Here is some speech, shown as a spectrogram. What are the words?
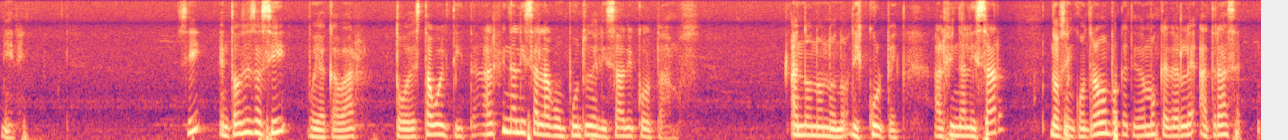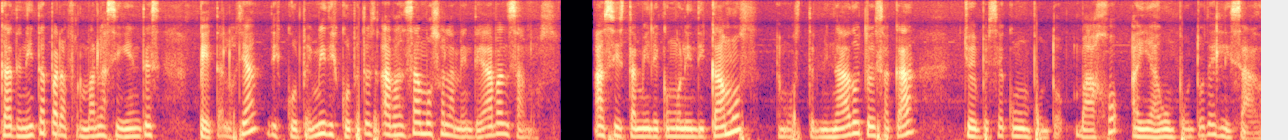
miren. ¿sí? entonces así voy a acabar toda esta vueltita. Al finalizar hago un punto deslizado y cortamos. Ah no no no no disculpen. Al finalizar nos encontramos porque tenemos que darle atrás cadenita para formar las siguientes pétalos ya disculpen mi disculpen entonces avanzamos solamente avanzamos. Así está mire como le indicamos hemos terminado. Entonces acá yo empecé con un punto bajo ahí hago un punto deslizado.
